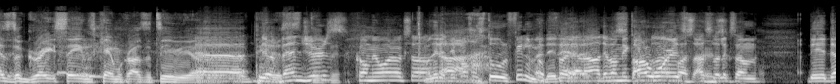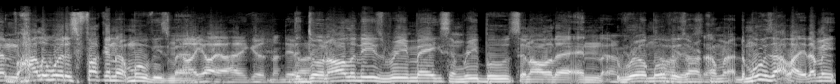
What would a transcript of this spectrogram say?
As the great scenes came across the TV. Was Eh, The Avengers stupid. kom i år också. Men det, det var så storfilmer. Det ja, det var mycket Star Wars, alltså liksom... Det är den... Hollywood is fucking up movies, man. Ja, ja, ja herregud. Men det They're doing all of these remakes and reboots and all of that, and real movies aren't coming out. The movies I like, I mean,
